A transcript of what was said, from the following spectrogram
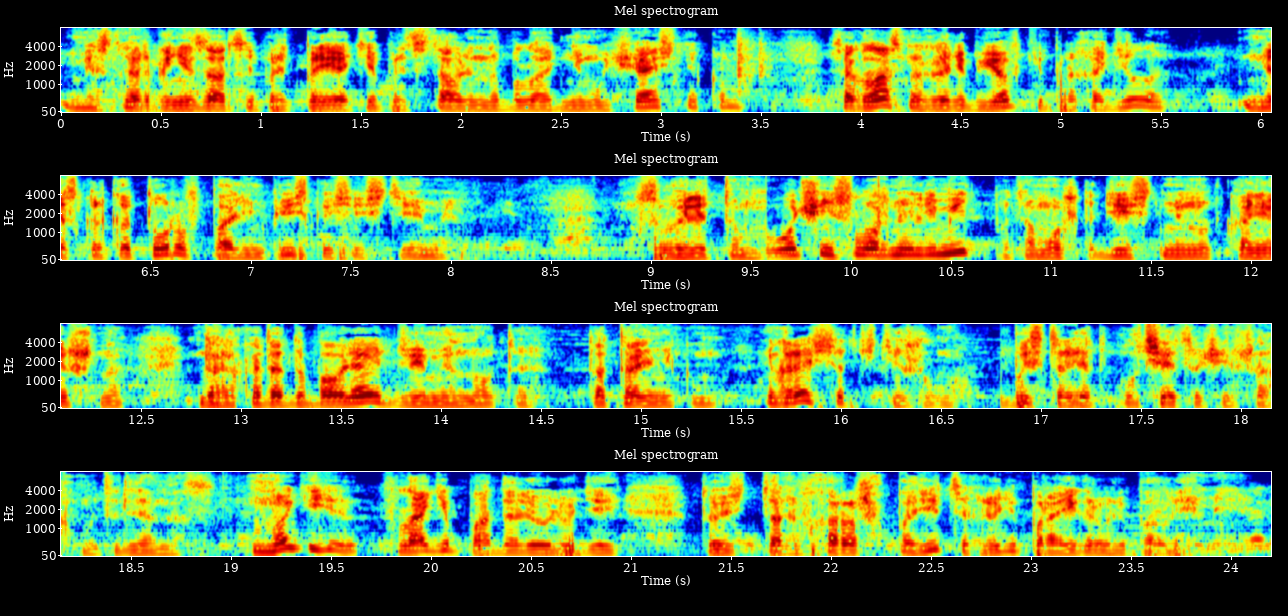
местной организации предприятия представлена была одним участником. Согласно жеребьевке проходила несколько туров по олимпийской системе с вылетом. Очень сложный лимит, потому что 10 минут, конечно, даже когда добавляют 2 минуты, тотальником. Играть все-таки тяжело. Быстро это получается очень шахматы для нас. Многие флаги падали у людей. То есть даже в хороших позициях люди проигрывали по времени.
